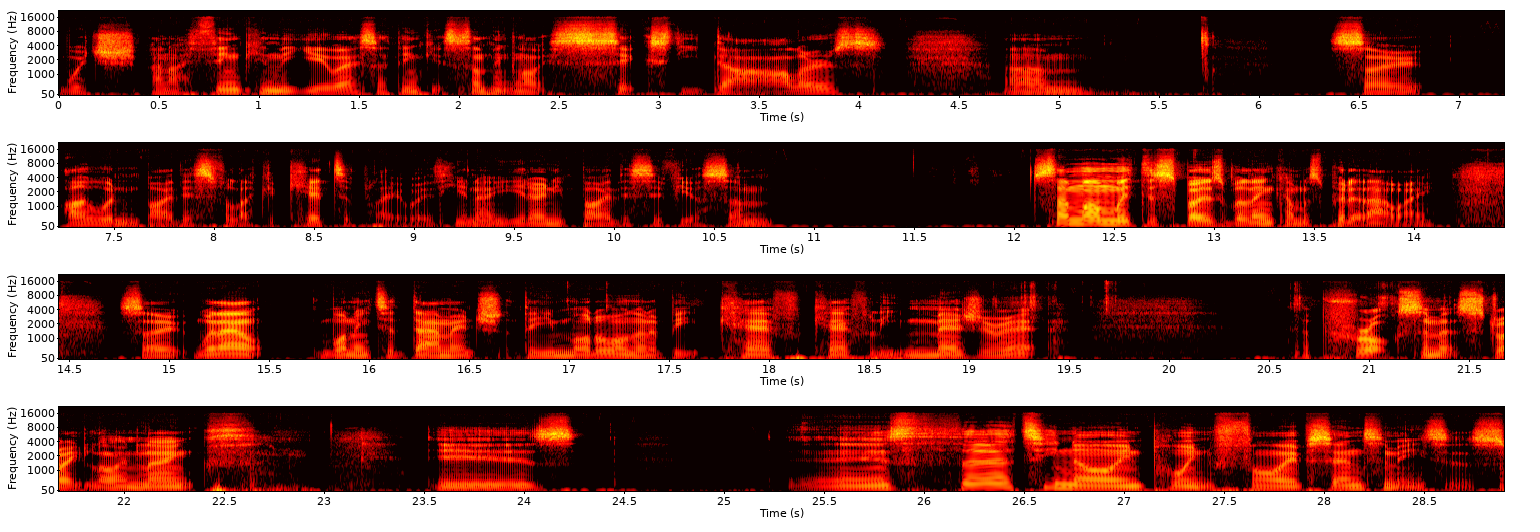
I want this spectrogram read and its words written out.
which, and I think in the US, I think it's something like $60. Um, so I wouldn't buy this for like a kid to play with. You know, you'd only buy this if you're some someone with disposable income. Let's put it that way. So without wanting to damage the model, I'm going to be caref carefully measure it approximate straight line length is is 39.5 centimeters.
